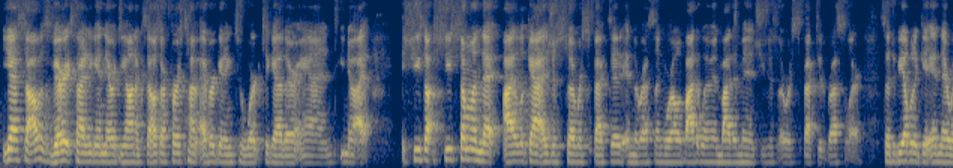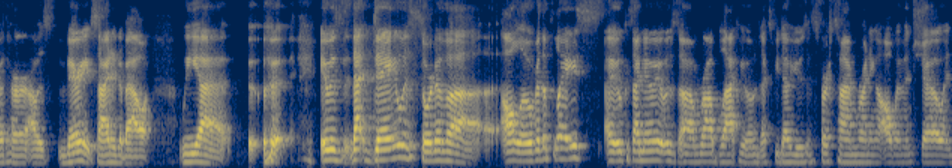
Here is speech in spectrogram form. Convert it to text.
Yeah, so I was very excited to get in there with Deonna because that was our first time ever getting to work together. And, you know, I, she's she's someone that I look at as just so respected in the wrestling world by the women, by the men. She's just a respected wrestler. So to be able to get in there with her, I was very excited about. We uh it was that day was sort of uh all over the place because I, I, know it was um, Rob Black who owns XPW. It was his first time running an all women show and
